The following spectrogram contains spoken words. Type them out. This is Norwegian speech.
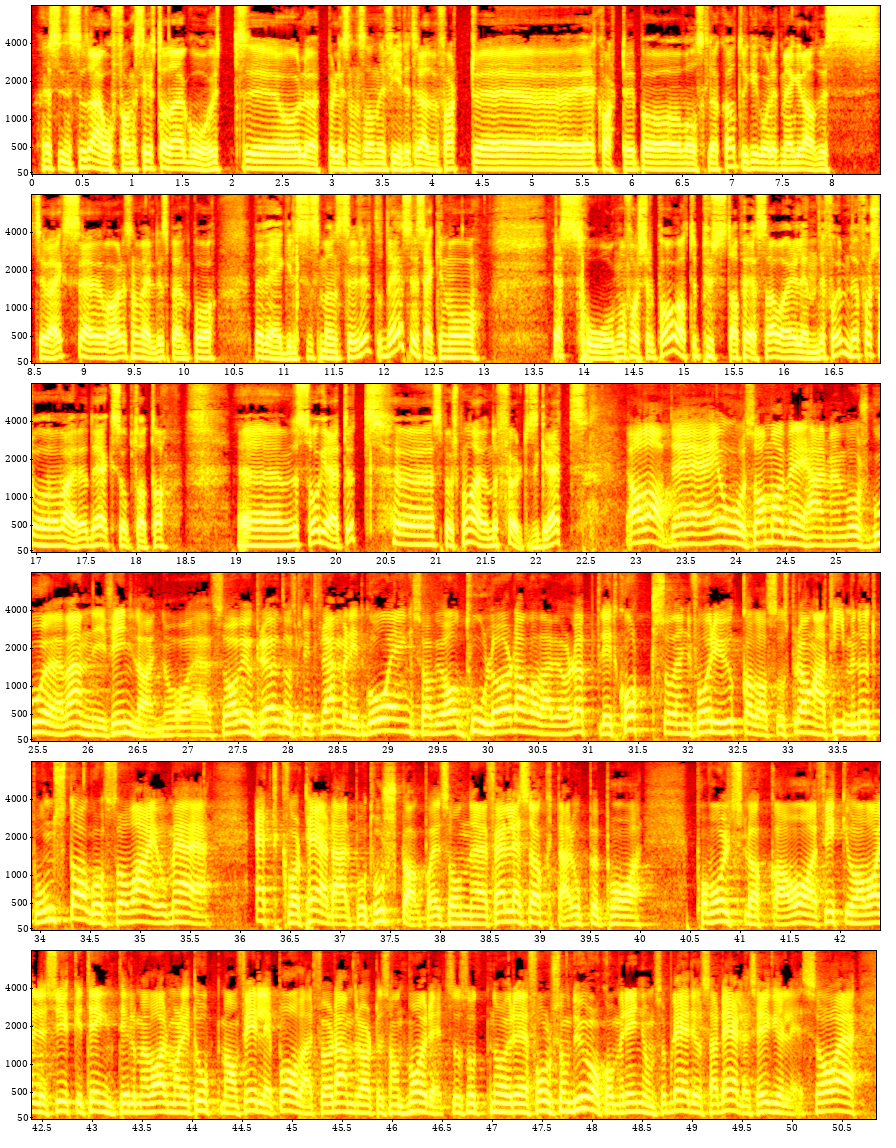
jeg syns jo det er offensivt da, å går ut eh, og løper liksom sånn i 4.30-fart i et kvarter på Voldsløkka, at du ikke går litt mer gradvis til verks. Jeg var liksom veldig spent på bevegelsesmønsteret ditt, og det syns jeg ikke noe Jeg så noe forskjell på. At du pusta pesa var i elendig form, det får så være. Det er jeg ikke så opptatt av. Eh, Det så greit ut. Eh, Spørsmålet er om det føltes greit. Ja da, det er jo samarbeid her med vår gode venn i Finland. og eh, Så har vi jo prøvd oss litt frem med litt gåing. Så har vi jo hatt to lørdager der vi har løpt litt kort. Så den forrige uka da, så sprang jeg ti minutter på onsdag, og så var jeg jo med et kvarter der på torsdag på ei sånn eh, fellesøkt der oppe på på Voldsløkka, og jeg fikk jo av alle syke ting til og med varma litt opp med han Philip òg der, før de drar til St. Moritz. Og så når eh, folk som du òg kommer innom, så ble det jo særdeles hyggelig. Så eh,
